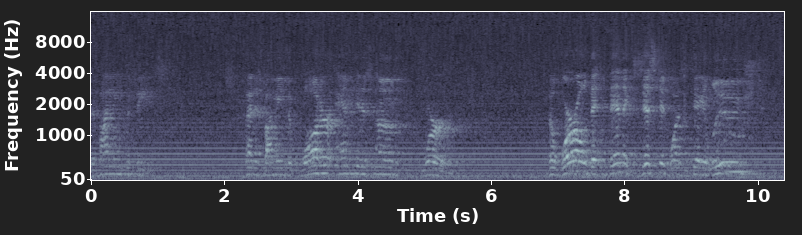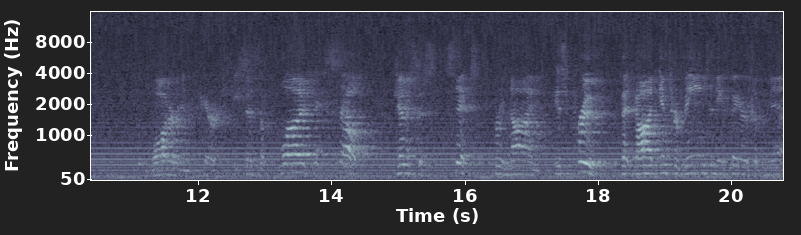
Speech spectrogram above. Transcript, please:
Divine means of these. That is by means of water and his own word. The world that then existed was deluged with water and perished. He says the flood itself, Genesis 6, through 9 is proof that God intervenes in the affairs of men.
